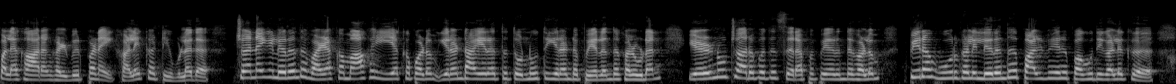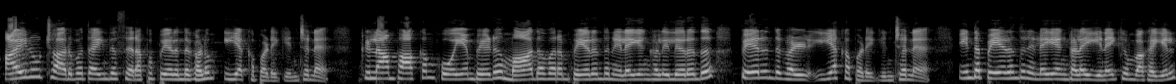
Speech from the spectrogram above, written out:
பலகாரங்கள் விற்பனை களை கட்டியுள்ளது. சென்னையிலிருந்து வழக்கமாக இயக்கப்படும் இரண்டாயிரத்து தொண்ணூத்தி இரண்டு பேருந்துகளுடன் எழுநூற்று அறுபது சிறப்பு பேருந்துகளும் பிற ஊர்களிலிருந்து பல்வேறு பகுதிகளுக்கு ஐநூற்று அறுபத்தைந்து சிறப்பு பேருந்துகளும் இயக்கப்படுகின்றன. கிளாம்பாக்கம் கோயம்பேடு மாதவரம் பேருந்து நிலையங்களிலிருந்து பேருந்து பேருந்துகள் இயக்கப்படுகின்றன. இந்த பேருந்து நிலையங்களை இணைக்கும் வகையில்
